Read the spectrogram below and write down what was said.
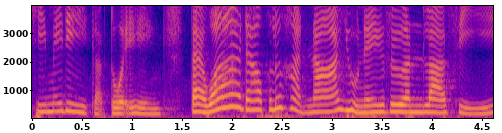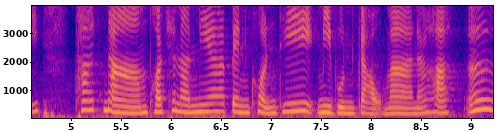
ที่ไม่ดีกับตัวเอง แต่ว่าดาวพฤหัสนะอยู่ในเรือนราศีธาตุน้ำเพราะฉะนั้นเนี่ยเป็นคนที่มีบุญเก่ามานะคะ เออ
